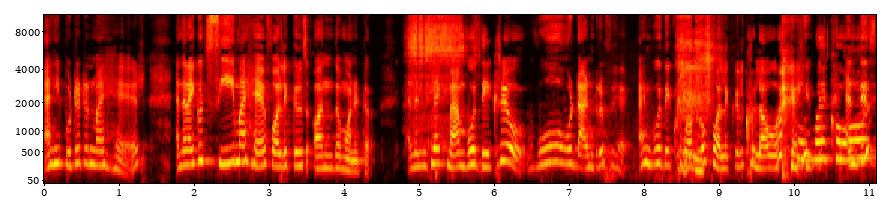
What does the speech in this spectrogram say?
and he put it in my hair and then i could see my hair follicles on the monitor. And then he's like ma'am वो देख रहे हो? वो वो डैंड्रफ है एंड वो देखो वो आपका फॉलिकल खुला हुआ है. And this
